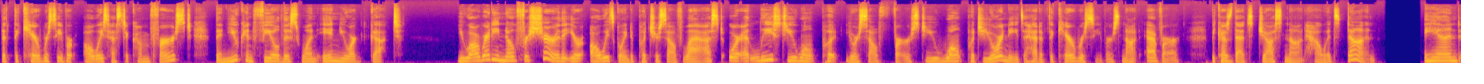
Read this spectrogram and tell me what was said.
that the care receiver always has to come first, then you can feel this one in your gut. You already know for sure that you're always going to put yourself last, or at least you won't put yourself first. You won't put your needs ahead of the care receiver's, not ever, because that's just not how it's done. And,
